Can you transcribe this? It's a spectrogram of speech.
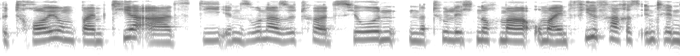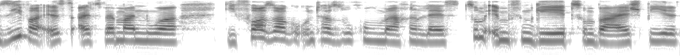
Betreuung beim Tierarzt, die in so einer Situation natürlich nochmal um ein Vielfaches intensiver ist, als wenn man nur die Vorsorgeuntersuchung machen lässt, zum Impfen geht zum Beispiel.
